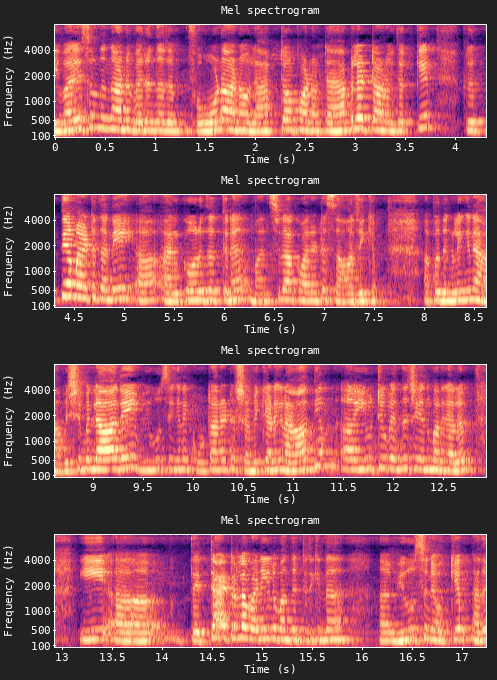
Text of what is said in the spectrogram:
ഡിവൈസിൽ നിന്നാണ് വരുന്നത്? ഫോണാണോ ലാപ്ടോപ്പാണോ ടാബ്ലറ്റാണോ? ഇതൊക്കെ കൃത്യമായിട്ട് തന്നെ അൽഗോരിതത്തിന് മനസ്സിലാക്കുവാനായിട്ട് സാധിക്കും. അപ്പോൾ നിങ്ങളിങ്ങനെ ആവശ്യമില്ലാതെ വ്യൂസ് ഇങ്ങനെ കൂട്ടാനായിട്ട് ശ്രമിക്കുകയാണെങ്കിൽ ആദ്യം യൂട്യൂബ് എന്ത് ചെയ്യുമെന്ന് പറഞ്ഞാൽ ഈ തെറ്റായിട്ടുള്ള വഴിയിൽ വന്നിട്ടിരിക്കുന്ന വ്യൂസിനെയൊക്കെ അത്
